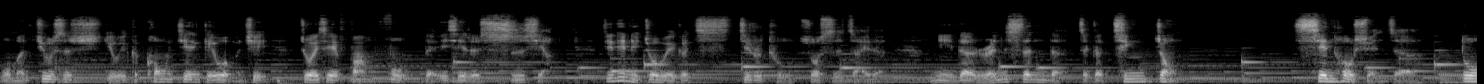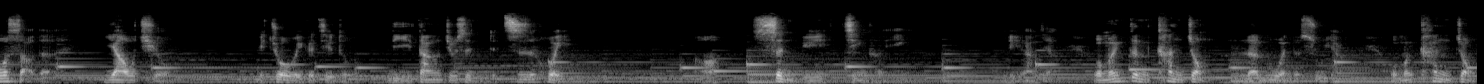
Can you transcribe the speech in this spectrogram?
我们就是有一个空间给我们去做一些反复的一些的思想。今天你作为一个基督徒，说实在的，你的人生的这个轻重、先后选择多少的要求，你作为一个基督徒，理当就是你的智慧啊胜于金和银。理当这样，我们更看重人文的素养。我们看重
